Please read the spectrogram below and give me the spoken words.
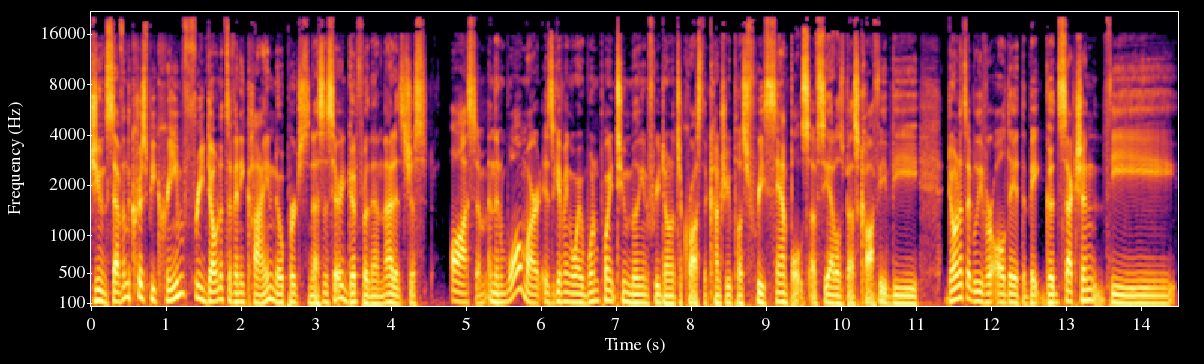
June 7th, Krispy Kreme, free donuts of any kind, no purchase necessary. Good for them. That is just awesome. And then Walmart is giving away 1.2 million free donuts across the country, plus free samples of Seattle's best coffee. The donuts, I believe, are all day at the baked goods section. The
